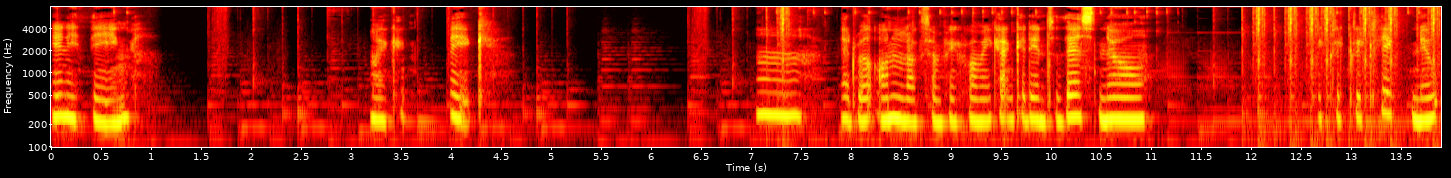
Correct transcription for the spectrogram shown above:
anything I can make. Uh, that will unlock something for me. Can't get into this. No. Click, click, click, click. Nope.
